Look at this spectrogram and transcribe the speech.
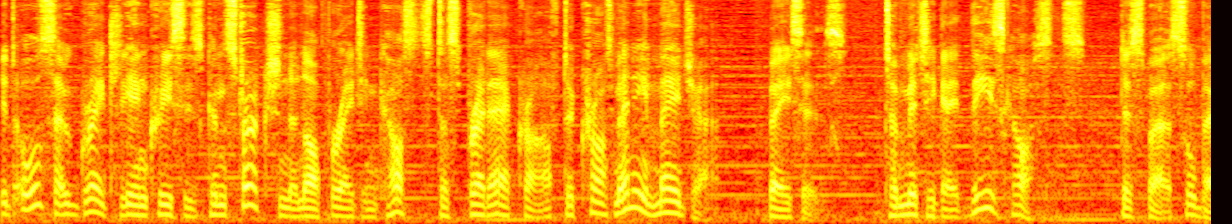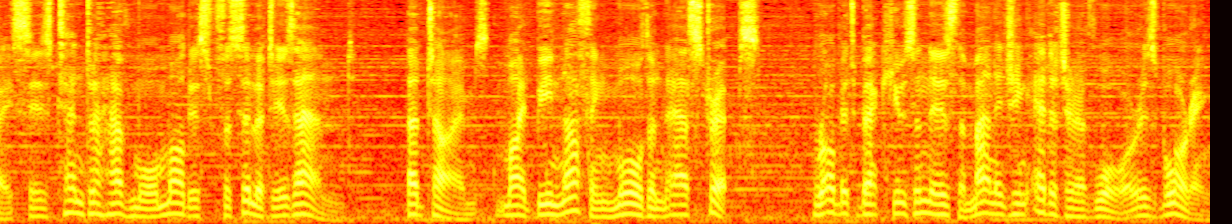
It also greatly increases construction and operating costs to spread aircraft across many major bases. To mitigate these costs, dispersal bases tend to have more modest facilities and, at times, might be nothing more than airstrips. Robert Beckhusen is the managing editor of War is Boring.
